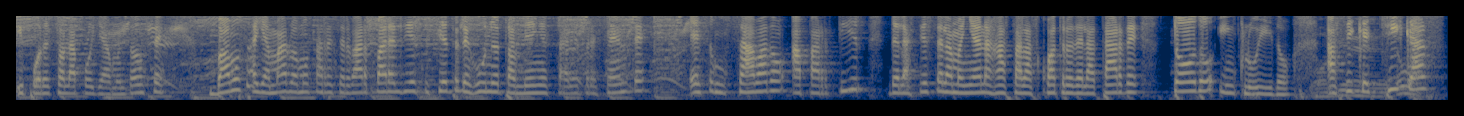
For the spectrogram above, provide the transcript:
y por eso la apoyamos. Entonces vamos a llamar, vamos a reservar para el 17 de junio también estaré presente. Es un sábado a partir de las 10 de la mañana hasta las 4 de la tarde, todo incluido. Así que chicas,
